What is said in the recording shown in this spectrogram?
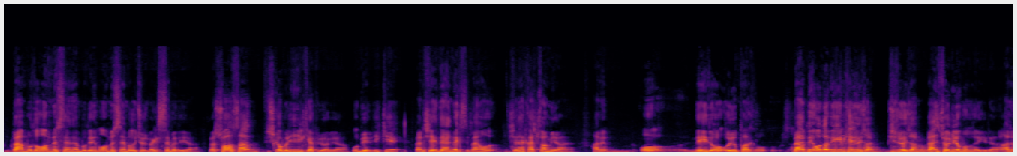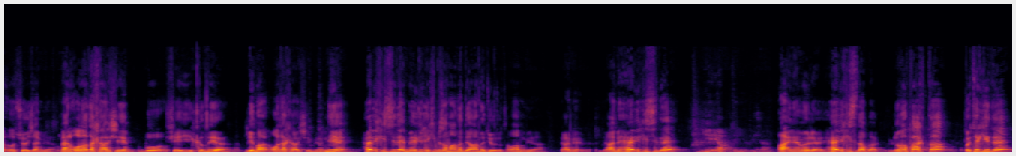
Ben burada 15 seneden buradayım. 15 sene bunu çözmek istemedi ya. Ve sorsan fiskobili ilk yapıyor ya. Bu bir. İki, ben şey değinmek istiyorum. Ben o şeyden kaçmam yani. Hani o neydi o oyun parkı. Ben bir ona bir bir şey söyleyeceğim. Bir şey söyleyeceğim. Ben söylüyorum onunla ilgili. Hani o söyleyeceğim ya. Ben ona da karşıyım. Bu şey yıkıldı ya. Liman ona da karşıyım ya. Niye? Her ikisi de mevcut ekip zamanında devam ediyordu tamam mı ya? Yani yani her ikisi de Niye yaptın yapacağını? Aynen öyle. Her ikisi de bak. Luna Park'ta öteki de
